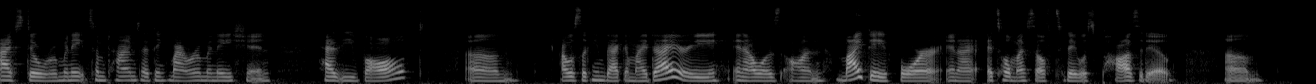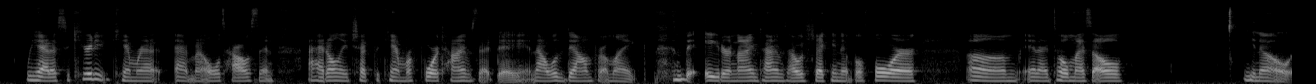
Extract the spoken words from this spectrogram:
I still ruminate sometimes. I think my rumination has evolved. Um, I was looking back in my diary and I was on my day four, and I, I told myself today was positive. Um, we had a security camera at, at, my old house, and I had only checked the camera four times that day, and I was down from like the eight or nine times I was checking it before. Um, and I told myself, you know,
